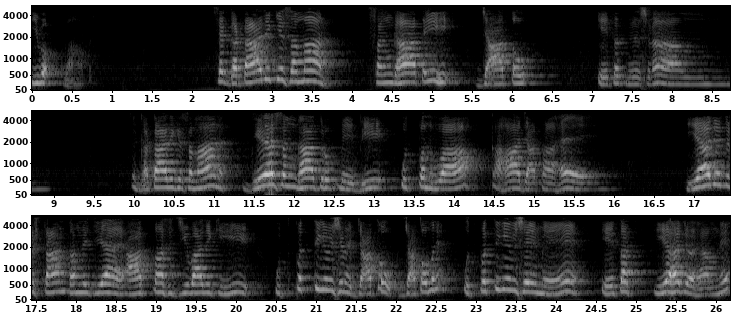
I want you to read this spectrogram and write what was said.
इव वहाँ पे। घटादि के समान संघात ही जातो। एक घटादि के समान देह संघात रूप में भी उत्पन्न हुआ कहा जाता है। यह जो दृष्टांत हमने दिया है, आत्मा से जीवादि की उत्पत्ति के विषय में, जातो जातो मैंने उत्पत्ति के विषय में एक यह जो है हमने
